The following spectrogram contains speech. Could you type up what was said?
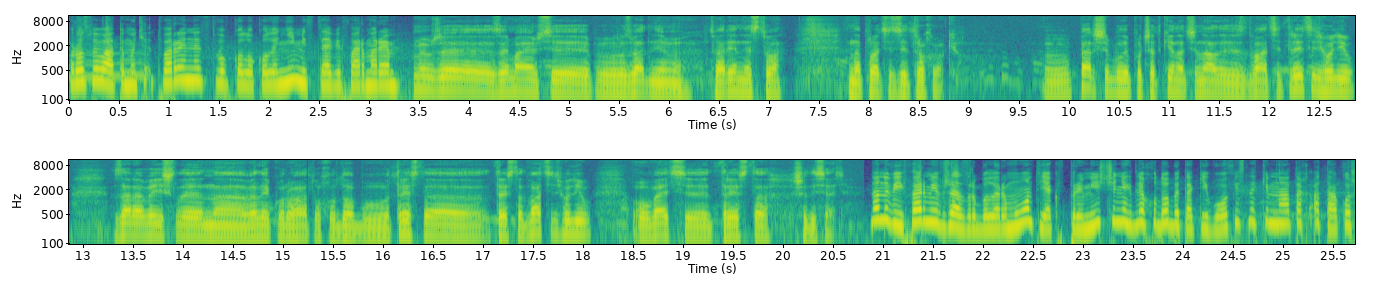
Розвиватимуть тваринництво в Колоколині місцеві фермери. Ми вже займаємося розведенням тваринництва на протязі трьох років. Е, Перші були початки, починали з 20-30 голів. Зараз вийшли на велику рогату худобу 300, 320 голів, овець е, 360. На новій фермі вже зробили ремонт як в приміщеннях для худоби, так і в офісних кімнатах, а також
